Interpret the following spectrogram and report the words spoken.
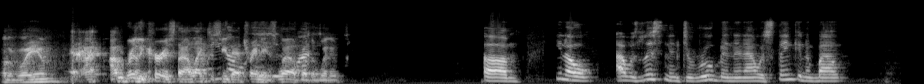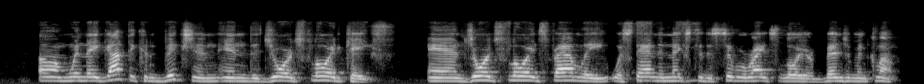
Brother William, I, am really curious. I'd like to see know, that training as well, Brother William. Um, you know, I was listening to Ruben, and I was thinking about um, when they got the conviction in the George Floyd case and George Floyd's family was standing next to the civil rights lawyer Benjamin Crump,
